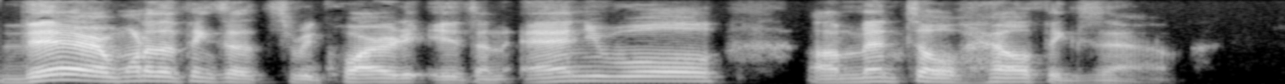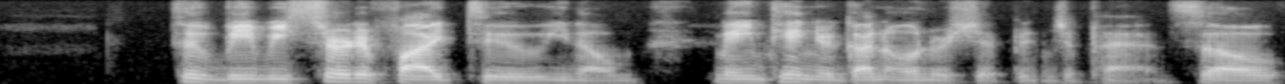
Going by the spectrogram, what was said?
there, one of the things that's required is an annual uh, mental health exam to be recertified to, you know, maintain your gun ownership in Japan. So,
